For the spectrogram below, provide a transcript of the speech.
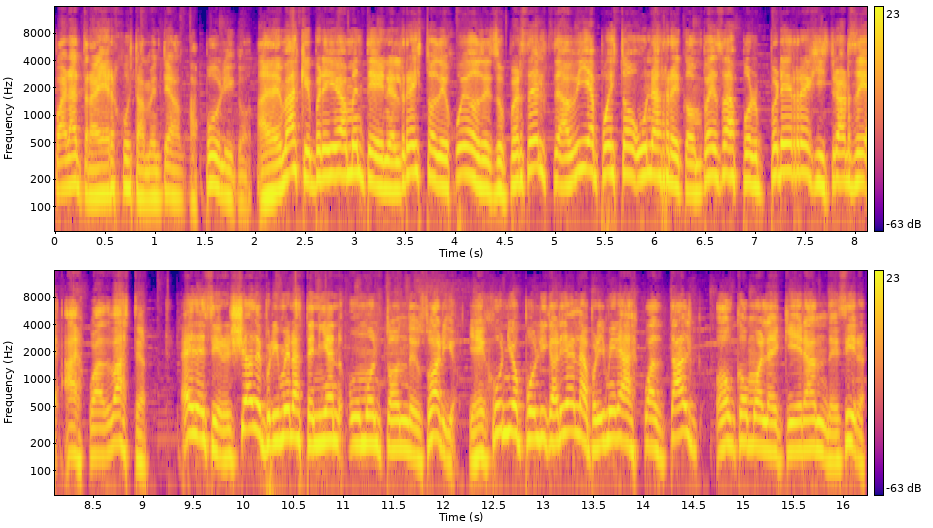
para atraer justamente a, público. Además que previamente en el resto de juegos de Supercell se había puesto unas recompensas por pre-registrarse a Squadbuster. Es decir, ya de primeras tenían un montón de usuarios. Y en junio publicarían la primera Squad Talk o como le quieran decir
